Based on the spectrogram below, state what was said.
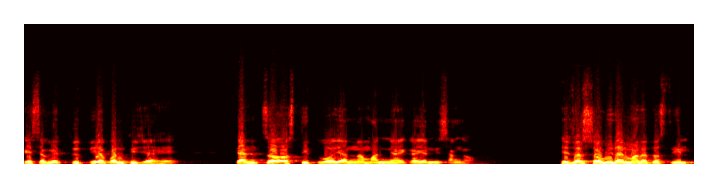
हे सगळे तृतीयपंथी जे आहे त्यांचं अस्तित्व यांना मान्य आहे का यांनी सांगावं. हे जर संविधान मानत असतील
